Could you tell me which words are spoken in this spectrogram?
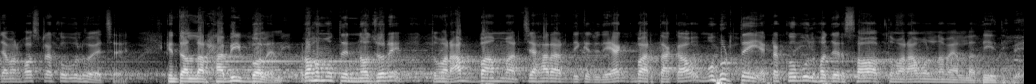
যে আমার হজটা কবুল হয়েছে। কিন্তু আল্লাহর হাবিব বলেন, রহমতের নজরে তোমার আব্বা আম্মার চেহারার দিকে যদি একবার তাকাও, মুহূর্তেই একটা কবুল হজের সব তোমার আমল নামে আল্লাহ দিয়ে দিবে।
